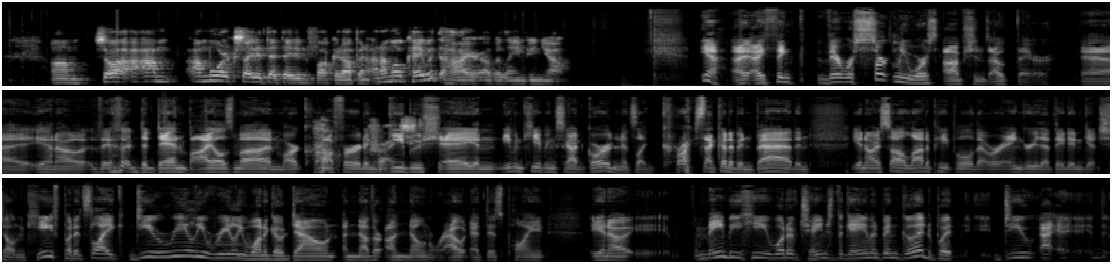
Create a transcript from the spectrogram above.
Um, so I, am I'm, I'm more excited that they didn't fuck it up, and, and I'm okay with the hire of Alain Vigneault. Yeah, I, I think there were certainly worse options out there. Uh, you know, the, the Dan Bylsma and Marc oh, Crawford oh, and Guy Boucher and even keeping Scott Gordon. It's like, Christ, that could have been bad. And, you know, I saw a lot of people that were angry that they didn't get Sheldon Keefe, but it's like, do you really, really want to go down another unknown route at this point? You know, maybe he would have changed the game and been good, but do you, I,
